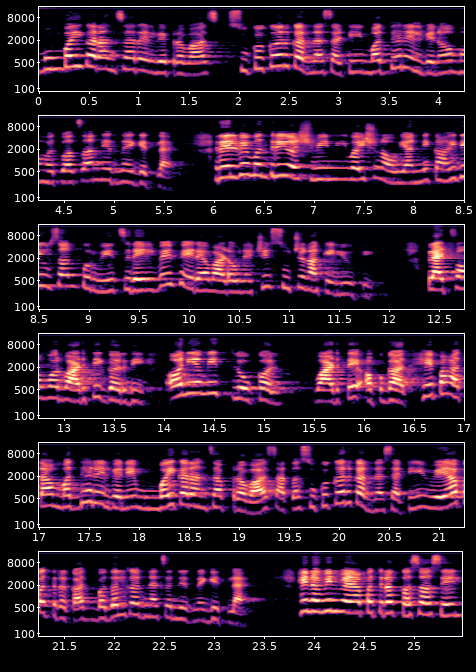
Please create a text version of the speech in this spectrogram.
मुंबईकरांचा रेल्वे प्रवास सुखकर करण्यासाठी मध्य रेल्वेनं महत्त्वाचा निर्णय घेतलाय. रेल्वे मंत्री अश्विनी वैष्णव यांनी काही दिवसांपूर्वीच रेल्वे फेऱ्या वाढवण्याची सूचना केली होती. प्लॅटफॉर्मवर वाढती गर्दी अनियमित लोकल वाढते अपघात हे पाहता मध्य रेल्वेने मुंबईकरांचा प्रवास आता सुखकर करण्यासाठी वेळापत्रकात बदल करण्याचा निर्णय घेतलाय. हे नवीन वेळापत्रक कसं असेल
